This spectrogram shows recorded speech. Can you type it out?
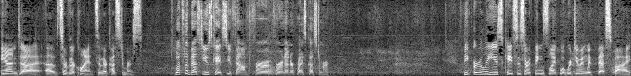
and uh, uh, serve their clients and their customers. What's the best use case you found for, for an enterprise customer? The early use cases are things like what we're doing with Best Buy,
